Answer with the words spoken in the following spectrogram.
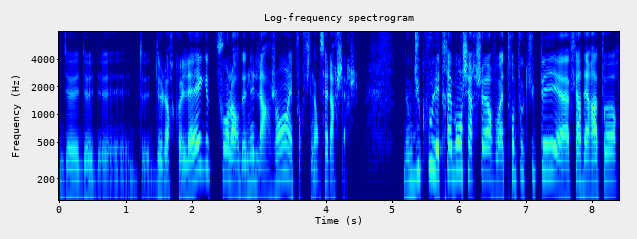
de, de, de, leurs collègues pour leur donner de l'argent et pour financer la recherche. Donc du coup, les très bons chercheurs vont être trop occupés à faire des rapports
